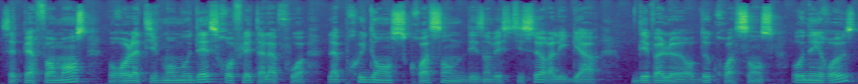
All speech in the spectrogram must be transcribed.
Cette performance, relativement modeste, reflète à la fois la prudence croissante des investisseurs à l'égard des valeurs de croissance onéreuses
